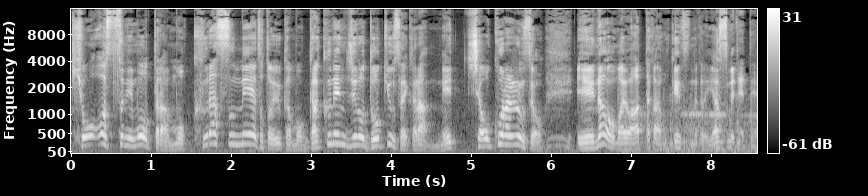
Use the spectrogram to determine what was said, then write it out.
教室に戻ったらもうクラスメートというかもう学年中の同級生からめっちゃ怒られるんですよ。ええー、な、お前はあったから保健室の中で休めてって。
